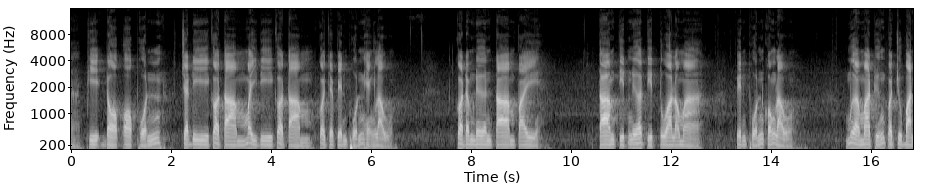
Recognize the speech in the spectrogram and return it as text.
นะพีดอกออกผล จะดีก็ตามไม่ดีก็ตาม ก็จะเป็นผลแห่งเรา ก็ดำเนินตามไป ตามติดเนื้อติดตัวเรามา เป็นผลของเรา เมื่อมาถึงปัจจุบัน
